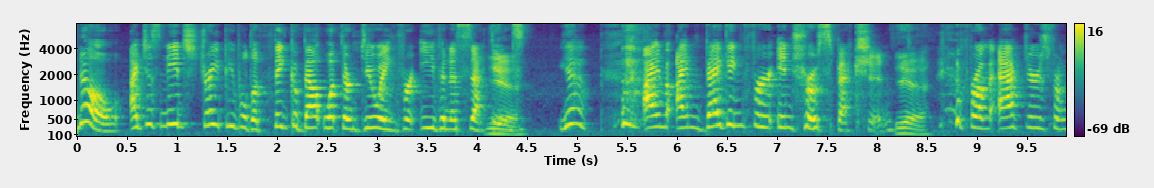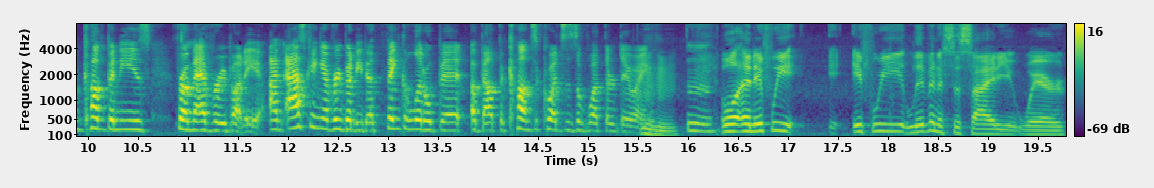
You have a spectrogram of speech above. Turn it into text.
no i just need straight people to think about what they're doing for even a second Yeah. Yeah. I'm I'm begging for introspection Yeah. from actors, from companies, from everybody. I'm asking everybody to think a little bit about the consequences of what they're doing. Well, and if we if we live in a society where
